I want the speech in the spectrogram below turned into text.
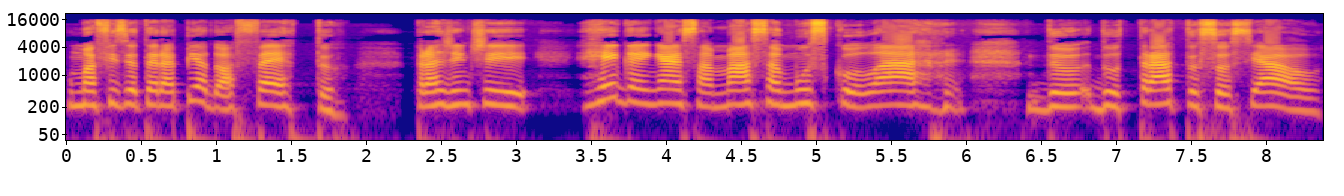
uma fisioterapia do afeto para a gente reganhar essa massa muscular do, do trato social?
